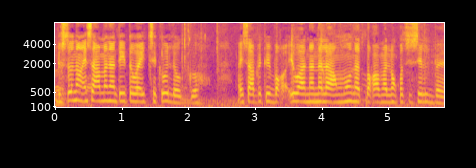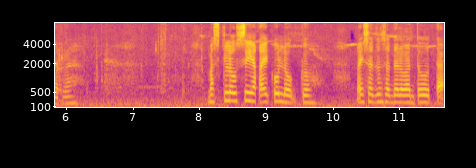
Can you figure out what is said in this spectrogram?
Gusto nang isama ng Tito White si Kulog. Ay sabi ko baka iwanan na lang muna at baka malungkot si Silver. Mas close siya kay Kulog kaysa dun sa dalawang tuta.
